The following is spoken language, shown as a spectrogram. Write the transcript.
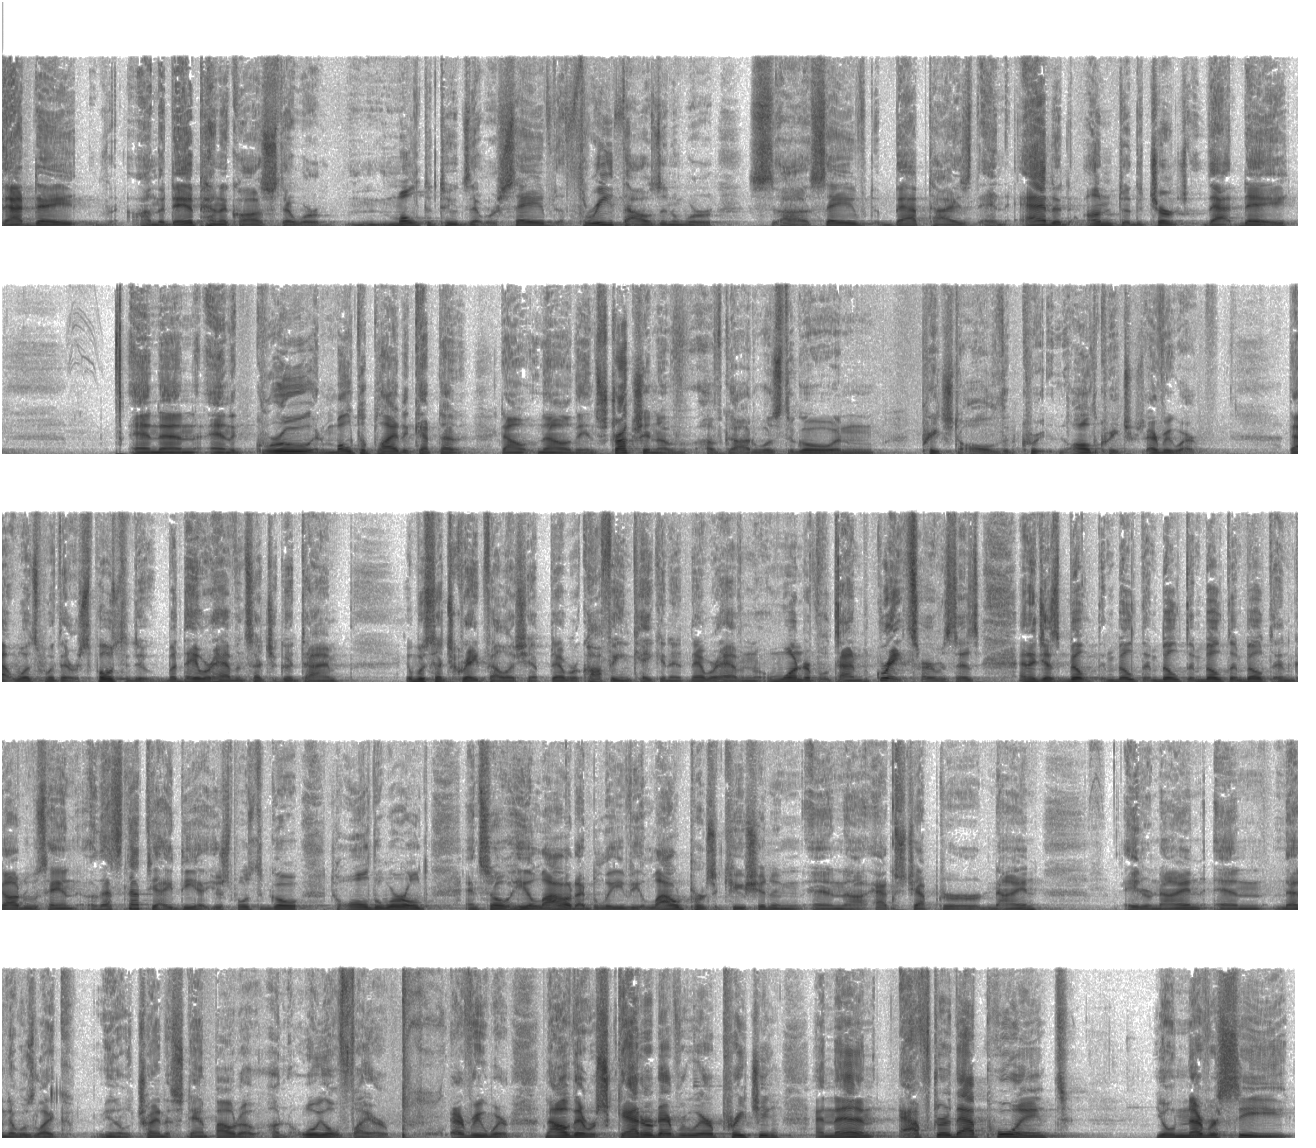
That day, on the day of Pentecost, there were multitudes that were saved. 3,000 were uh, saved, baptized, and added unto the church that day. And then, and it grew and multiplied. It kept on. Now, now the instruction of, of God was to go and preach to all the, all the creatures everywhere. That was what they were supposed to do. But they were having such a good time. It was such great fellowship. They were coffee and cake in it. They were having a wonderful time, great services. And it just built and built and built and built and built. And God was saying, oh, that's not the idea. You're supposed to go to all the world. And so he allowed, I believe, he allowed persecution in, in uh, Acts chapter 9, 8 or 9. And then it was like, you know, trying to stamp out a, an oil fire everywhere. Now they were scattered everywhere preaching. And then after that point, you'll never see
